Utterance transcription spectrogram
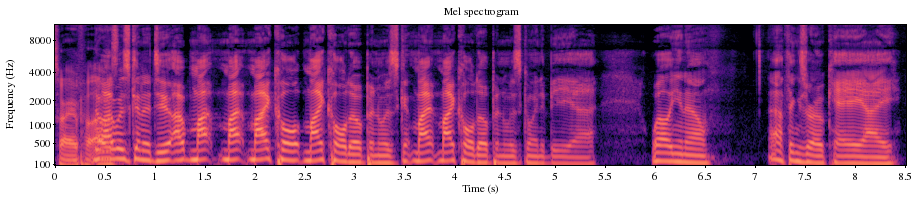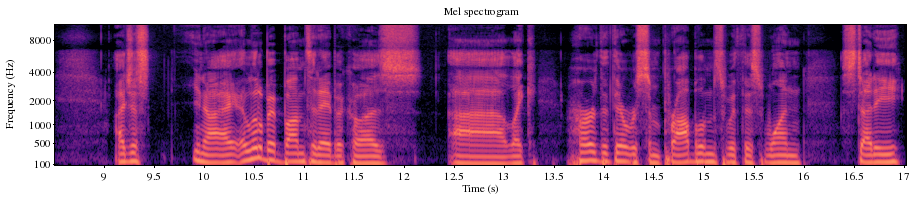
Sorry, Paul. No, I was gonna do I, my my my cold my cold open was my my cold open was going to be uh, well, you know, uh, things are okay. I I just you know I a little bit bummed today because uh like heard that there were some problems with this one study.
